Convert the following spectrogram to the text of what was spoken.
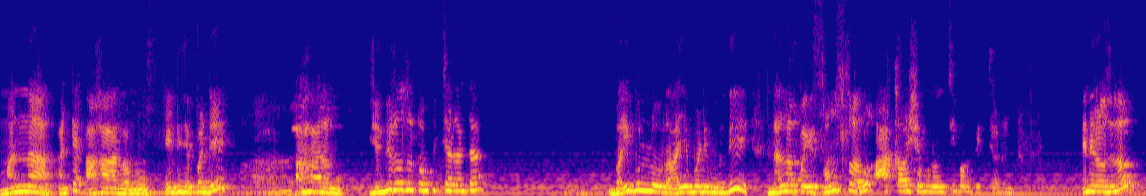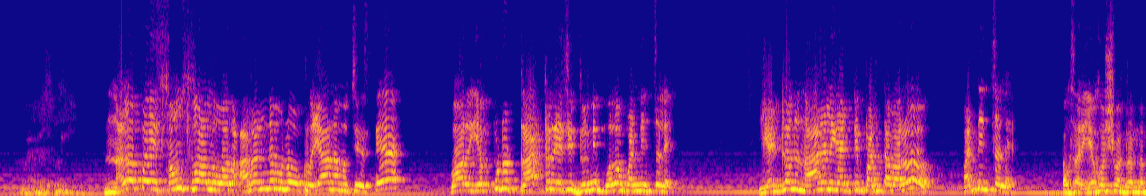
మన్నా అంటే ఆహారము. ఏంటి చెప్పండి? ఆహారము. ఎన్ని రోజులు పంపించాడంట? బైబిల్లో రాయబడి ఉంది నలభై సంవత్సరాలు ఆకాశం నుంచి పంపించాడంట. ఎన్ని రోజులు? నలభై సంవత్సరాలు వారు అరణ్యంలో ప్రయాణము చేస్తే వారు ఎప్పుడు ట్రాక్టర్ వేసి దున్ని పొలం పండించలే. ఎడ్లను నాగలి గట్టి పంట వారు పండించలే. ఒకసారి యహోశివ గ్రంథం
